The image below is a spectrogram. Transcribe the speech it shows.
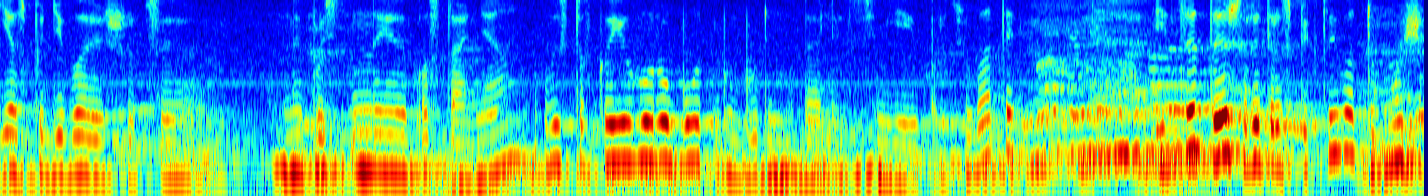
я сподіваюся, що це не, остання виставка його робот. Ми будемо далі з сім'єю працювати. І це теж ретроспектива, тому що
